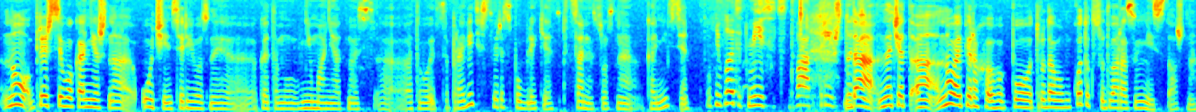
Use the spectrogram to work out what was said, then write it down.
Но прежде всего, конечно, очень серьезное э, к этому внимание относится, э, отводится правительство республики, специально созданная комиссия. Вот не платят месяц, два, три, что Да, делать? значит, а, ну, во-первых, э, по трудовому кодексу два раза в месяц должна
